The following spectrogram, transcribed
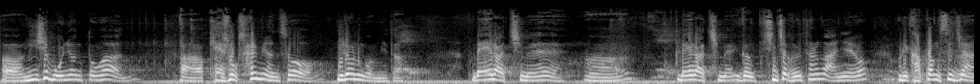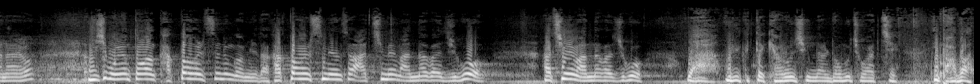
어, 25년 동안 아, 계속 살면서 이러는 겁니다. 매일 아침에 어, 매일 아침에 이거 진짜 그렇다는 거 아니에요? 우리 각방 쓰지 않아요? 25년 동안 각방을 쓰는 겁니다. 각방을 쓰면서 아침에 만나가지고 아침에 만나가지고 와 우리 그때 결혼식 날 너무 좋았지. 이 봐봐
